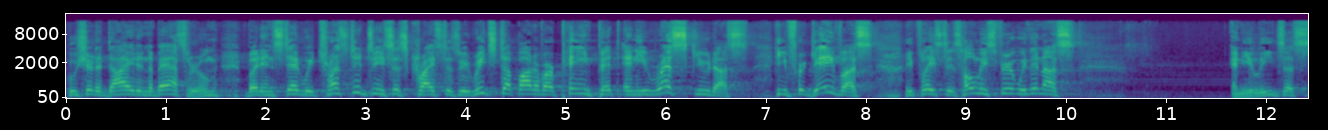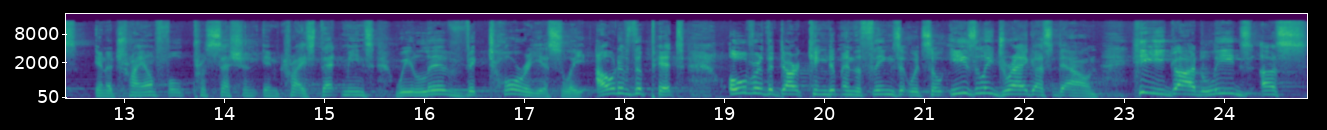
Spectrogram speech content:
who should have died in the bathroom, but instead we trusted Jesus Christ as we reached up out of our pain pit and He rescued us. He forgave us. He placed His Holy Spirit within us. And He leads us in a triumphal procession in Christ. That means we live victoriously out of the pit, over the dark kingdom and the things that would so easily drag us down. He, God, leads us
